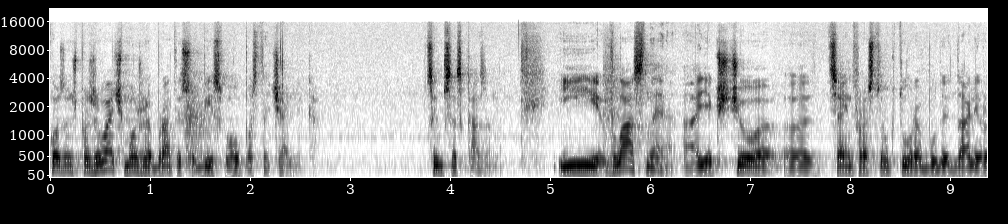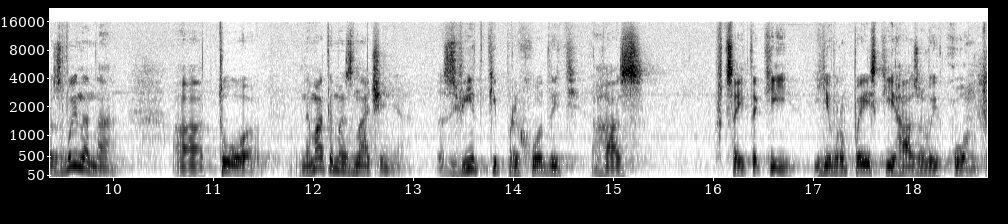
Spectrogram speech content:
кожен споживач може обрати собі свого постачальника. Цим все сказано. І, власне, якщо е, ця інфраструктура буде далі розвинена, то не матиме значення, звідки приходить газ в цей такий європейський газовий контур.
